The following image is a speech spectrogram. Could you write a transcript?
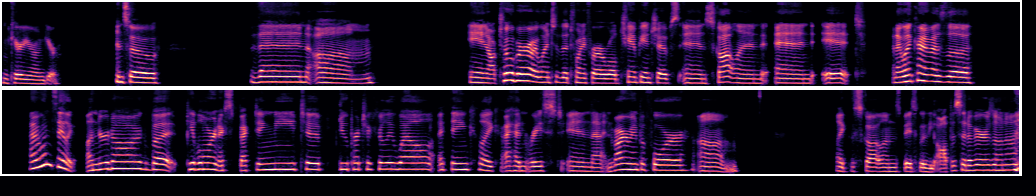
and carry your own gear. And so then um in October I went to the 24 hour world championships in Scotland and it and I went kind of as the I wouldn't say like underdog, but people weren't expecting me to do particularly well. I think like I hadn't raced in that environment before. Um like the Scotland's basically the opposite of Arizona.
